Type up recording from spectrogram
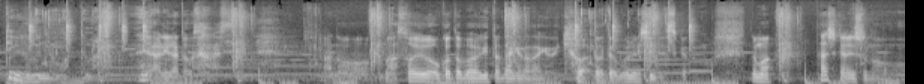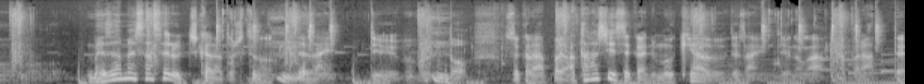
っていうふうに思ってますね。ありがとうございます。あのまあ、そういうお言葉をいただけただけで今日はとても嬉しいですけどもでも確かにその目覚めさせる力としてのデザインっていう部分と、うん、それからやっぱり新しい世界に向き合うデザインっていうのがやっぱりあって、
